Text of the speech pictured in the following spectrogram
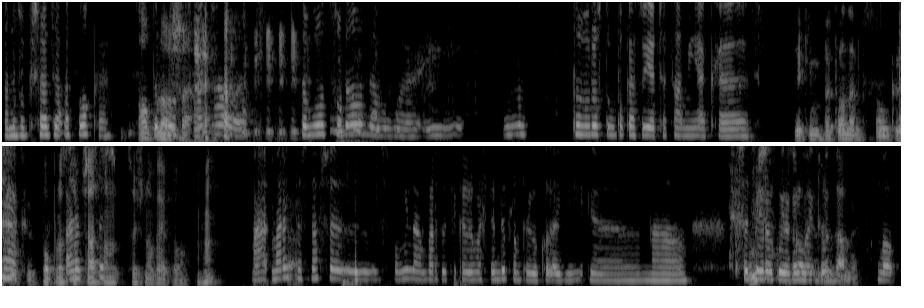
pan wyprzedza epokę. O To było proszę. wspaniałe. To było cudowne w ogóle i no, to po prostu pokazuje czasami jak e, Jakim betonem są krytycy. Po prostu czasem też- coś nowego. Mhm. Ma- Marek Tak. też zawsze y, wspomina bardzo ciekawie właśnie dyplom tego kolegi y, na No trzecim się roku jak kończył, bo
